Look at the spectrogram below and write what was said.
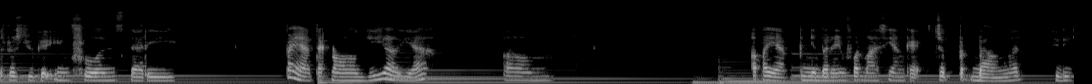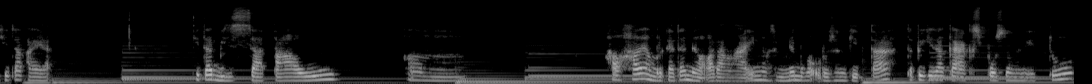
terus juga influence dari apa ya teknologi kali ya um, apa ya penyebaran informasi yang kayak cepet banget. Jadi kita kayak kita bisa tahu um, hal-hal yang berkaitan dengan orang lain yang sebenarnya bukan urusan kita, tapi kita kayak expose dengan itu,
